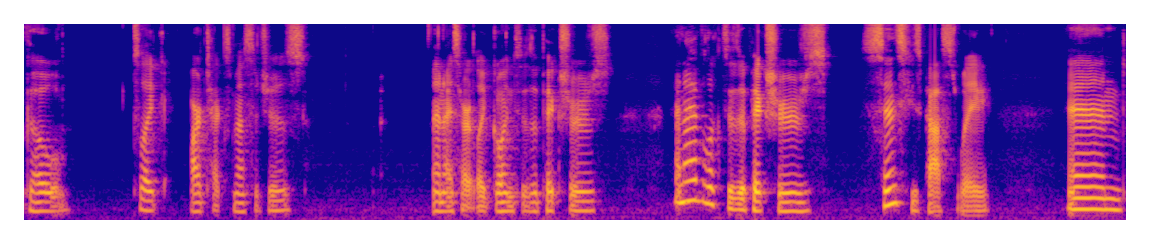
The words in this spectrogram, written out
go to like our text messages and I start like going through the pictures. And I've looked through the pictures since he's passed away. And,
